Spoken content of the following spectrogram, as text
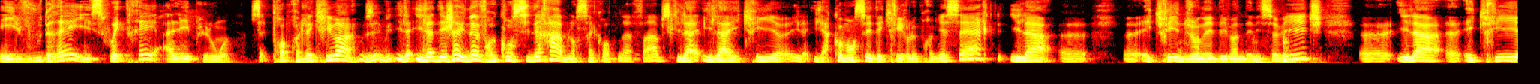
Et il voudrait, il souhaiterait aller plus loin. C'est propre de l'écrivain. Il, a déjà une œuvre considérable en 59, hein, parce qu'il a, écrit, euh, il a, commencé d'écrire le premier cercle, il a euh, écrit une journée d'Ivan Denisovitch, il a écrit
